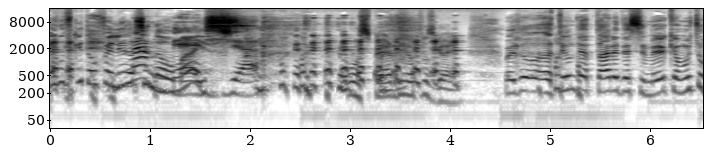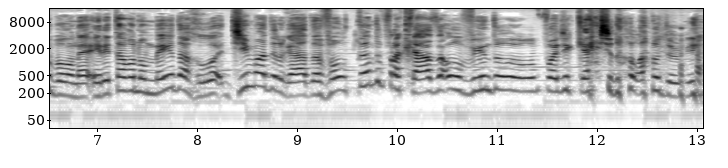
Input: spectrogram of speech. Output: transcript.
Eu não fiquei tão feliz assim, não, mas. Média. Uns perdem e outros ganham. Mas eu, eu tenho um detalhe desse meio que é muito bom, né? Ele tava no meio da rua, de madrugada, voltando pra casa, ouvindo o podcast do Olavo dormir.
